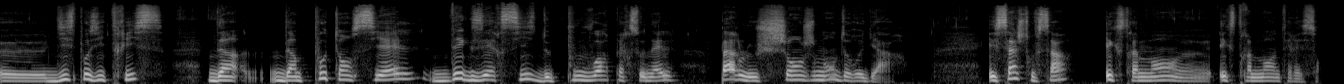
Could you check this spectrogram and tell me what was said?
euh, dispositrice d'un potentiel d'exercice de pouvoir personnel par le changement de regard. Et ça, je trouve ça extrêmement, euh, extrêmement intéressant.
